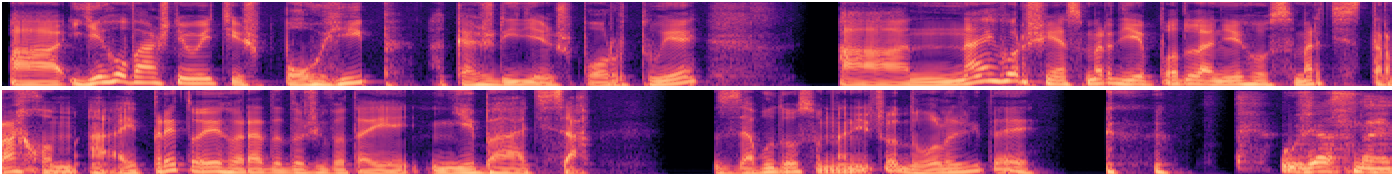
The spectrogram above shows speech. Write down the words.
A jeho vášňou je tiež pohyb a každý deň športuje. A najhoršia smrť je podľa neho smrť strachom a aj preto jeho rada do života je nebáť sa. Zabudol som na niečo dôležité? Úžasné.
